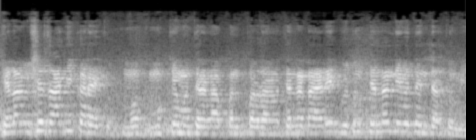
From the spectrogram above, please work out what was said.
ह्याला विशेष आधी करायचो मग मुख्यमंत्र्यांना पंतप्रधान त्यांना डायरेक्ट भेटून त्यांना निवेदन द्या तुम्ही.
